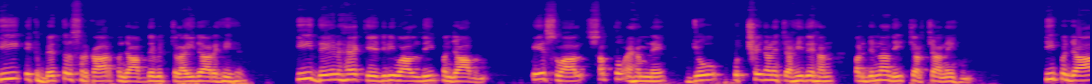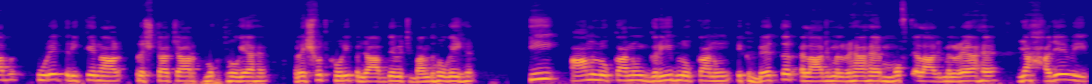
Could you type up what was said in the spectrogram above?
ਕੀ ਇੱਕ ਬਿਹਤਰ ਸਰਕਾਰ ਪੰਜਾਬ ਦੇ ਵਿੱਚ ਚਲਾਈ ਜਾ ਰਹੀ ਹੈ? ਕੀ ਦੇਣ ਹੈ ਕੇਜਰੀਵਾਲ ਦੀ ਪੰਜਾਬ ਨੂੰ? ਇਹ ਸਵਾਲ ਸਭ ਤੋਂ ਅਹਿਮ ਨੇ ਜੋ ਪੁੱਛੇ ਜਾਣੇ ਚਾਹੀਦੇ ਹਨ, ਪਰ ਜਿਨ੍ਹਾਂ ਦੀ ਚਰਚਾ ਨਹੀਂ ਹੁੰਦੀ। ਕੀ ਪੰਜਾਬ ਪੂਰੇ ਤਰੀਕੇ ਨਾਲ ਭ੍ਰਿਸ਼ਟਾਚਾਰ ਮੁਕਤ ਹੋ ਗਿਆ ਹੈ? ਰਿਸ਼ਵਤਖੋਰੀ ਪੰਜਾਬ ਦੇ ਵਿੱਚ ਬੰਦ ਹੋ ਗਈ ਹੈ। ਕੀ ਆਮ ਲੋਕਾਂ ਨੂੰ, ਗਰੀਬ ਲੋਕਾਂ ਨੂੰ ਇੱਕ ਬਿਹਤਰ ਇਲਾਜ ਮਿਲ ਰਿਹਾ ਹੈ, ਮੁਫਤ ਇਲਾਜ ਮਿਲ ਰਿਹਾ ਹੈ ਜਾਂ ਹਜੇ ਵੀ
